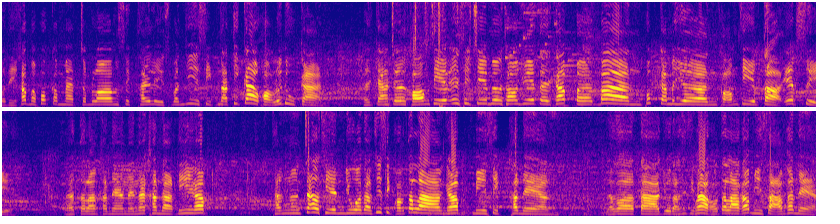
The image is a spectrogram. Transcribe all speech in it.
วัสดีครับมาพบกับแมตช์จำลองศึกไทยลีก2020 นัดที่ 9 ของฤดูกาลเป็นการเจอของทีม SCG เมืองทองยู i นเต็ดครับ เปิดบ้านพบกันมาเยือนของทีมตราด FC และตารางคะแนนในนัดขนาดนี้ครับ ทางเจ้าเทียนอยู่อันดับที่ 10 ของตารางครับ มี 10 คะแนน แล้วก็ตาอยู่อันดับที่ 15 ของตารางครับมี 3 คะแนน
